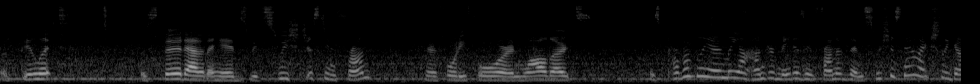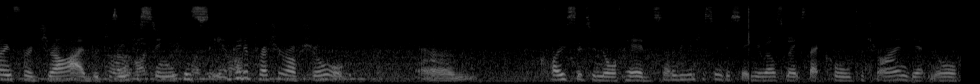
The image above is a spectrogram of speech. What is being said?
The Billet was third out of the heads with Swish just in front, her 44, and Wild Oats is probably only 100 metres in front of them. Swish is now actually going for a jibe, which is interesting. You can see a bit of pressure offshore, um, closer to North Head. So it'll be interesting to see who else makes that call to try and get north.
